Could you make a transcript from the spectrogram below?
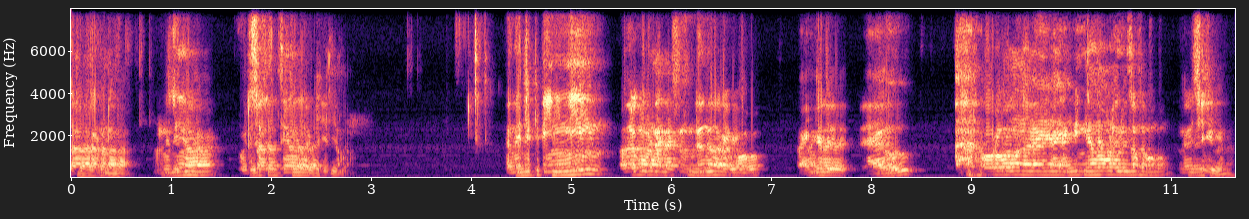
ഇതാക്കണ്ട എന്നിട്ട് ഞാൻ ഒരു ഇതാക്കിയില്ല. എന്നിട്ട് പിന്നെയും ഉണ്ടെന്ന് പറയുമ്പോ ഭയങ്കര പിന്നെ നമ്മളൊരു സംഭവം ഇങ്ങനെ ചെയ്യണം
